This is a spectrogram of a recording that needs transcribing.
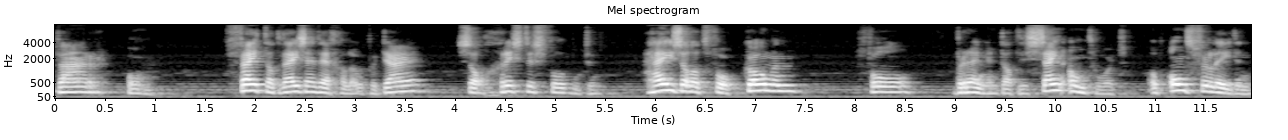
waarom? Het feit dat wij zijn weggelopen, daar zal Christus volboeten. Hij zal het volkomen volbrengen. Dat is zijn antwoord op ons verleden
